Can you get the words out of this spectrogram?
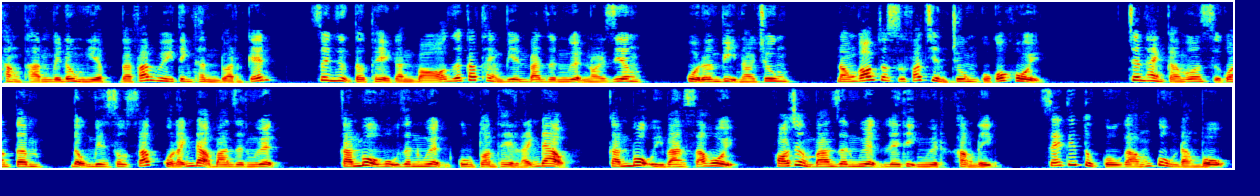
thẳng thắn với đồng nghiệp và phát huy tinh thần đoàn kết, xây dựng tập thể gắn bó giữa các thành viên ban dân nguyện nói riêng, của đơn vị nói chung, đóng góp cho sự phát triển chung của Quốc hội. Chân thành cảm ơn sự quan tâm, động viên sâu sắc của lãnh đạo ban dân nguyện, cán bộ vụ dân nguyện cùng toàn thể lãnh đạo, cán bộ Ủy ban xã hội, Phó trưởng ban dân nguyện Lê Thị Nguyệt khẳng định sẽ tiếp tục cố gắng cùng Đảng bộ,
